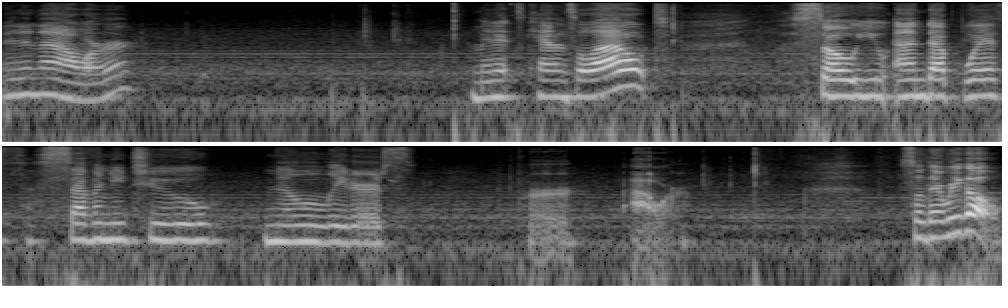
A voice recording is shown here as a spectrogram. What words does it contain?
in an hour. Minutes cancel out. So you end up with 72 milliliters per hour. So there we go.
